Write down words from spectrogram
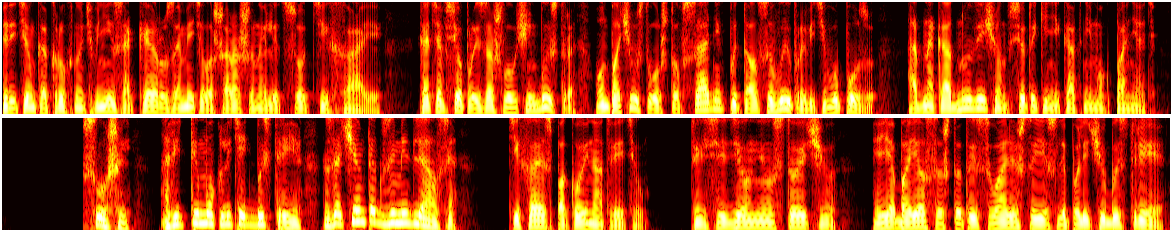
Перед тем, как рухнуть вниз, Акеру заметил ошарашенное лицо Тихаи. Хотя все произошло очень быстро, он почувствовал, что всадник пытался выправить его позу. Однако одну вещь он все-таки никак не мог понять. «Слушай, а ведь ты мог лететь быстрее. Зачем так замедлялся?» Тихая спокойно ответил. «Ты сидел неустойчиво, и я боялся, что ты свалишься, если полечу быстрее».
